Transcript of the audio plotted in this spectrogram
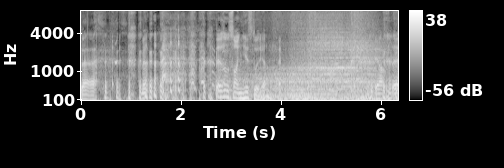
Det, Det er sånn sann historie. Ja, det,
